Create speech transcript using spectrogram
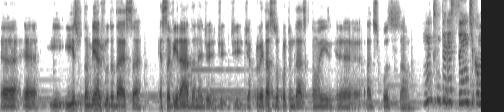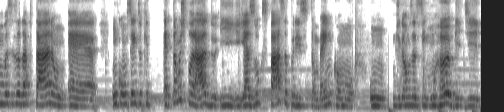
Uh, uh, e, e, isso também ajuda a dar essa, essa virada, né, de, de, de aproveitar essas oportunidades que estão aí é, à disposição. Muito interessante como vocês adaptaram é, um conceito que é tão explorado e, e a Zux passa por isso também, como um, digamos assim, um hub de,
